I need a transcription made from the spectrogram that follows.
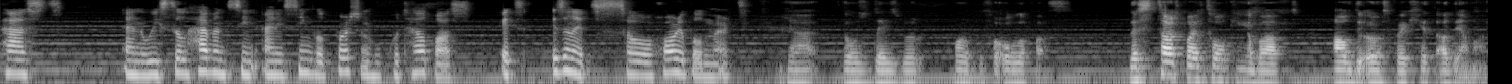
passed and we still haven't seen any single person who could help us. It's isn't it so horrible, Mert? Yeah, those days were horrible for all of us. Let's start by talking about how the earthquake hit Adıyaman.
